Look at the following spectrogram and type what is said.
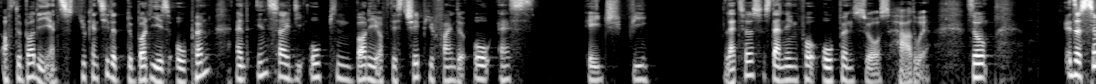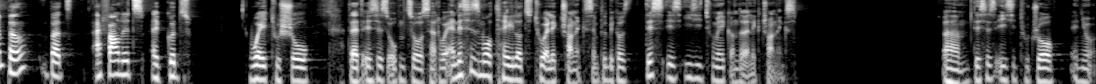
of the body and you can see that the body is open and inside the open body of this chip you find the OSHV letters standing for open source hardware. So it's a simple, but I found it a good way to show that this is open source hardware. And this is more tailored to electronics simply because this is easy to make on the electronics. Um, this is easy to draw in your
